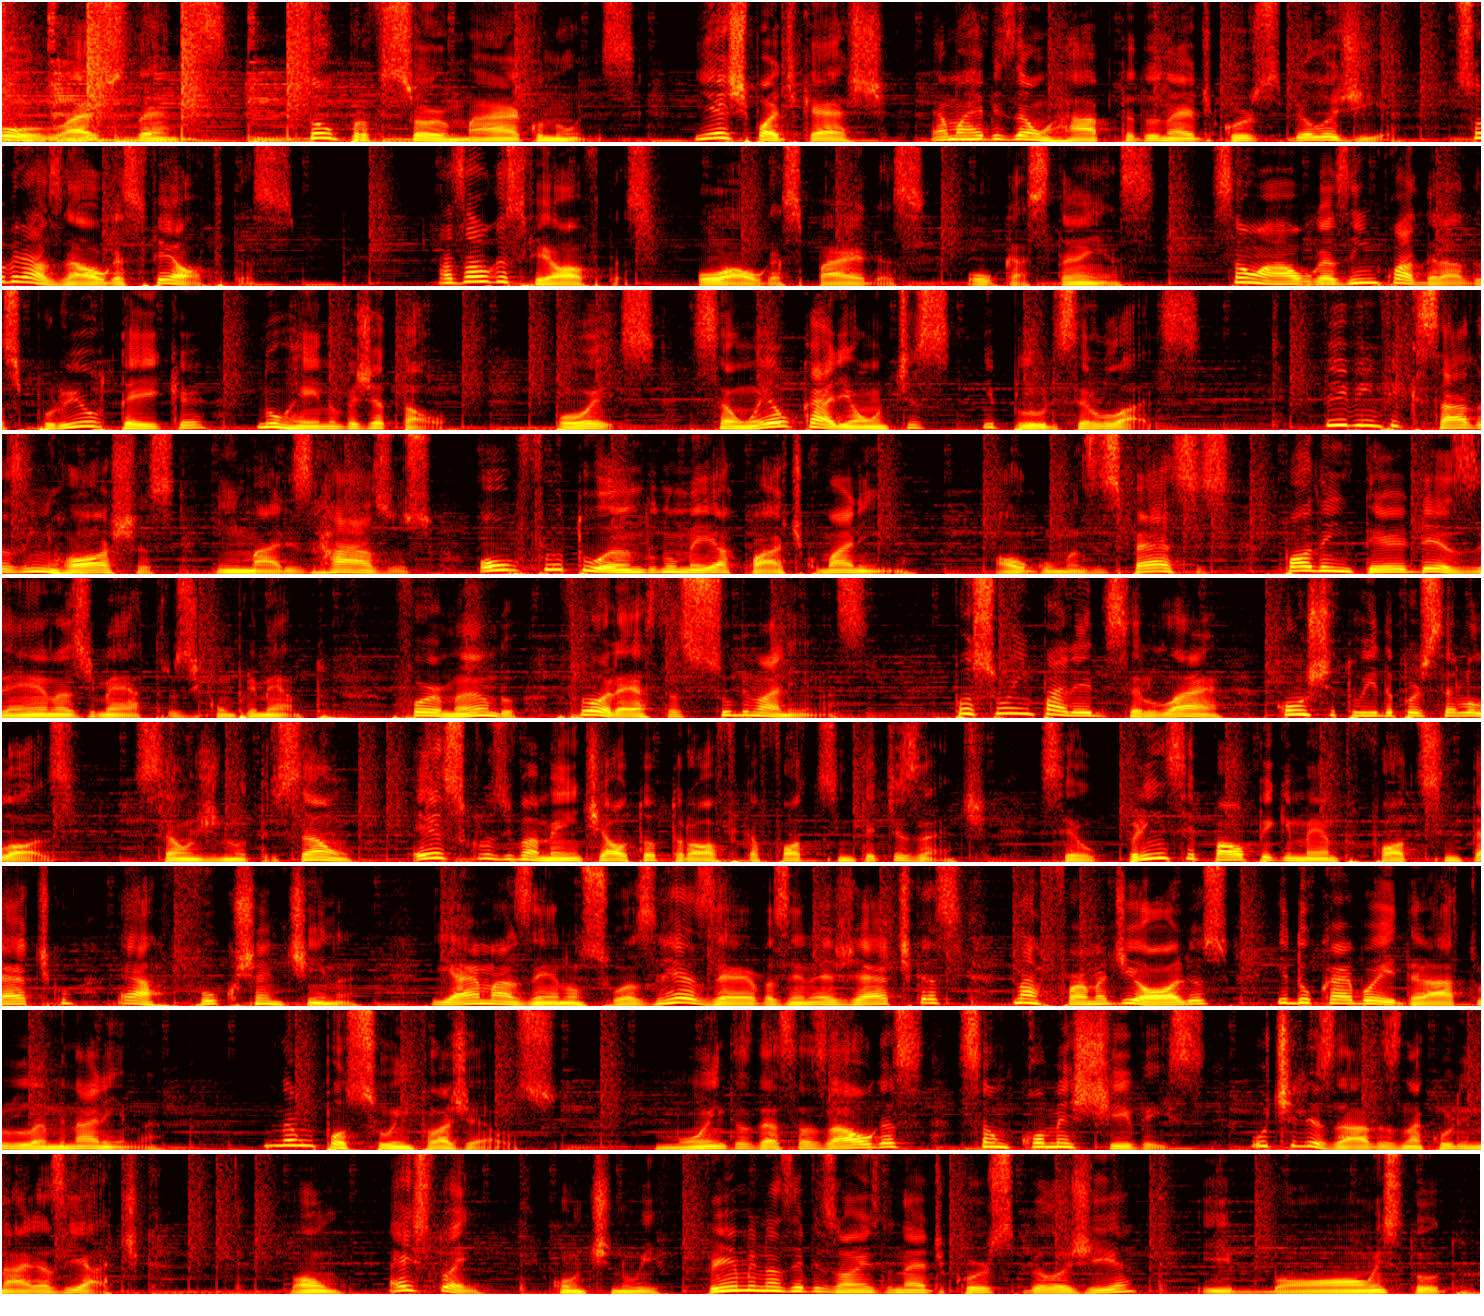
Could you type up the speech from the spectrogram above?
Olá, estudantes! Sou o professor Marco Nunes e este podcast é uma revisão rápida do Nerd Cursos Biologia sobre as algas feófitas. As algas feófitas, ou algas pardas ou castanhas, são algas enquadradas por Will Taker no reino vegetal, pois são eucariontes e pluricelulares. Vivem fixadas em rochas, em mares rasos ou flutuando no meio aquático marinho. Algumas espécies podem ter dezenas de metros de comprimento, formando florestas submarinas. Possuem parede celular constituída por celulose. São de nutrição exclusivamente autotrófica fotossintetizante. Seu principal pigmento fotossintético é a fucoxantina e armazenam suas reservas energéticas na forma de óleos e do carboidrato laminarina. Não possuem flagelos. Muitas dessas algas são comestíveis, utilizadas na culinária asiática. Bom, é isso aí. Continue firme nas revisões do Nerd Curso Biologia e bom estudo!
